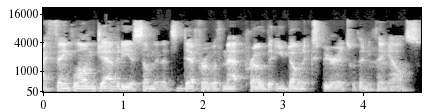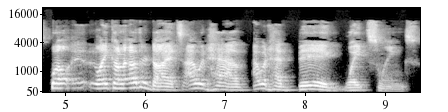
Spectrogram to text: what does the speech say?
I think longevity is something that's different with MetPro that you don't experience with anything else. Well, like on other diets, I would have I would have big weight swings.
